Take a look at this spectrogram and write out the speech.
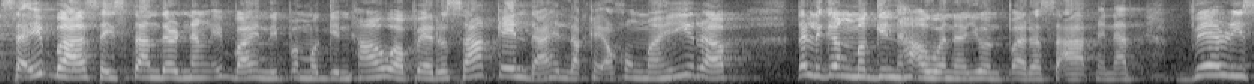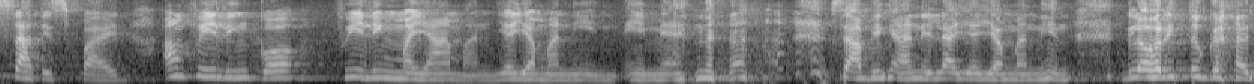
Sa iba, sa standard ng iba, hindi pa maginhawa. Pero sa akin, dahil laki akong mahirap, talagang maginhawa na yon para sa akin at very satisfied. Ang feeling ko, feeling mayaman, yayamanin. Amen. Sabi nga nila, yayamanin. Glory to God.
